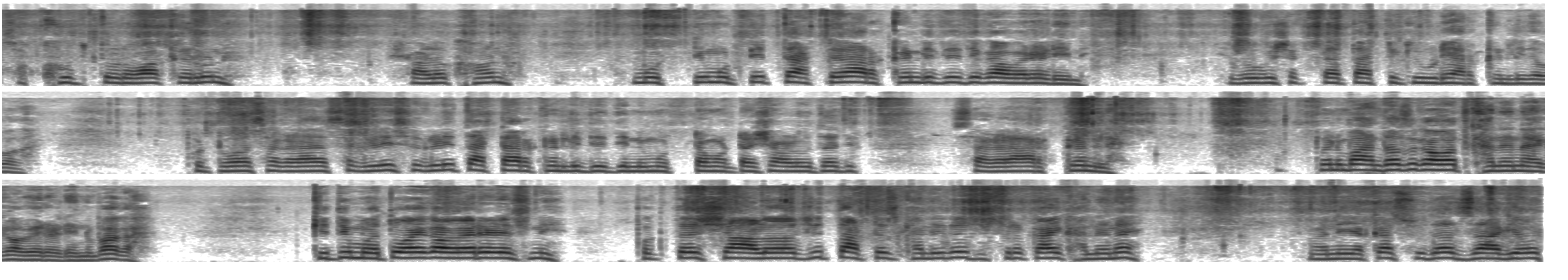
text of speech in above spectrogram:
असा खूप तोडवा करून शाळू खाऊन मोठी मोठी ताटं आरखंडली ते गावारेडीने हे बघू शकता ताटं केवढी आरखंडली ते बघा. फुटवा सगळा सगळी सगळी ताटं आरखंडली ते तिने. मोठा मोठा शाळू होता सगळा आरखंडला. पण बांधाच गावात खाली नाही गावारेडीने बघा. किती महत्त्व आहे गावारेड्यासनी. फक्त शाळाची ताटच खाली तर दुसरं काय खालं नाही. आणि एका सुद्धा जागेवर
